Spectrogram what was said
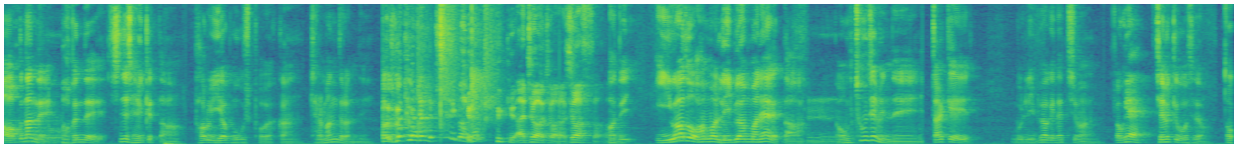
아 끝났네. 어. 어 근데 진짜 재밌겠다. 바로 이어 보고 싶어. 약간 잘 만들었네. 아 좋아 좋아 좋았어 아 근데 이화도 한번 리뷰 한번 해야겠다. 음. 엄청 재밌네. 짧게 뭐 리뷰하긴 했지만 오케이 재밌게 보세요. 오케이.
